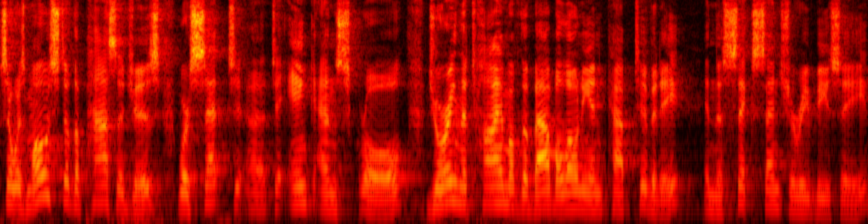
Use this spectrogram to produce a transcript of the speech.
So, as most of the passages were set to, uh, to, ink and scroll during the time of the Babylonian captivity in the 6th century BC,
